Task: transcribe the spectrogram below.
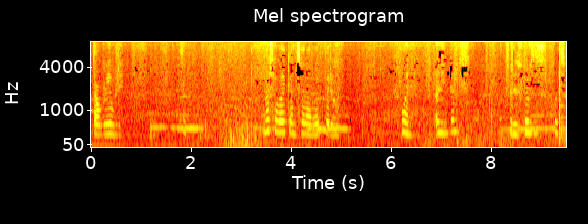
Está horrible. No se va a alcanzar a ver, pero bueno, el intento, el esfuerzo es esfuerzo.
